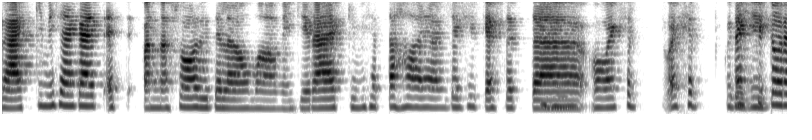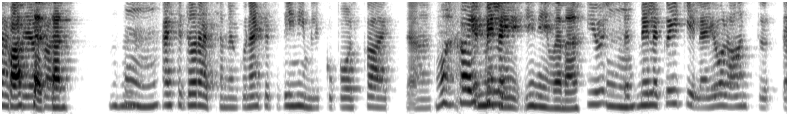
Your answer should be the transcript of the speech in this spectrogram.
rääkimisega, et, et panna sooridele oma mingi rääkimised taha ja midagi siukest, et mm -hmm. ma vaikselt, vaikselt kuidagi katsetan. Mm -hmm. hästi tore, et sa nagu näitad seda inimlikku poolt ka, et. Äh, ma ka ikkagi meile, inimene. just mm, -hmm. et meile kõigile ei ole antud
